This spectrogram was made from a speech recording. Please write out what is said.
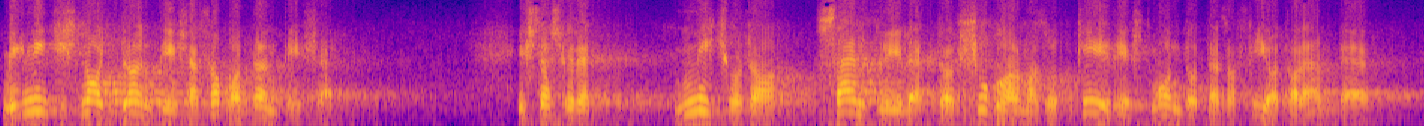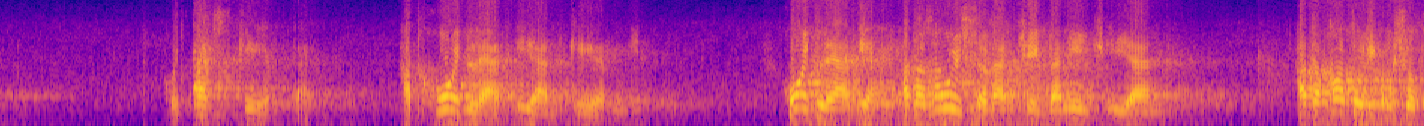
Még nincs is nagy döntése, szabad döntése. És testvérek, micsoda Szentlélektől sugalmazott kérést mondott ez a fiatal ember, hogy ezt kérte. Hát hogy lehet ilyent kérni? Hogy lehet ilyen? Hát az új szövetségben nincs ilyen. Hát a katolikusok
